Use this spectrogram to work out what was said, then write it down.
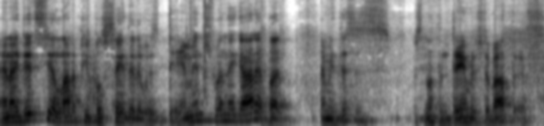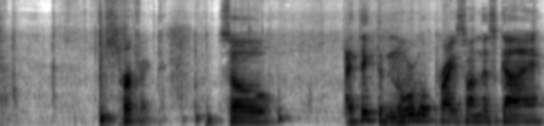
And I did see a lot of people say that it was damaged when they got it, but I mean, this is, there's nothing damaged about this. Perfect. So I think the normal price on this guy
